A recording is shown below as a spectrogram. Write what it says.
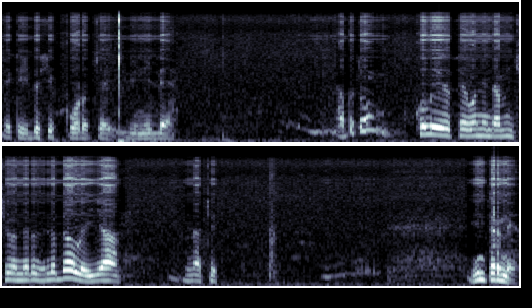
який до сих пор оце він йде. А потім, коли це вони нам нічого не розглядали, я, значить, в інтернет.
